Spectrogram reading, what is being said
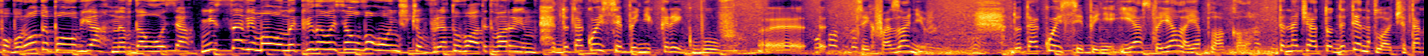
побороти полум'я не вдалося. Місцеві мало не кидалися у вогонь, щоб врятувати тварин. До такої степені крик був е, цих фазанів. До такої степені я стояла, я плакала. Та наче то дитина плаче, так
